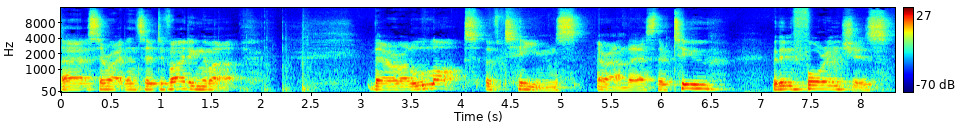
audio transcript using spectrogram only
Uh, so right then, so dividing them up, there are a lot of teams around there. So there are two within four inches,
